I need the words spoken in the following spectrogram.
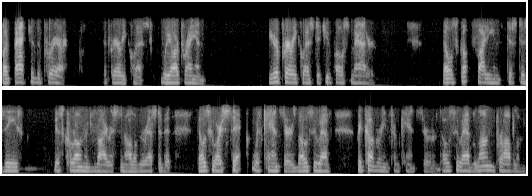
But back to the prayer, the prayer request. We are praying your prayer requests that you post matter. Those fighting this disease, this coronavirus, and all of the rest of it. Those who are sick with cancers, those who have recovering from cancer, those who have lung problems,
